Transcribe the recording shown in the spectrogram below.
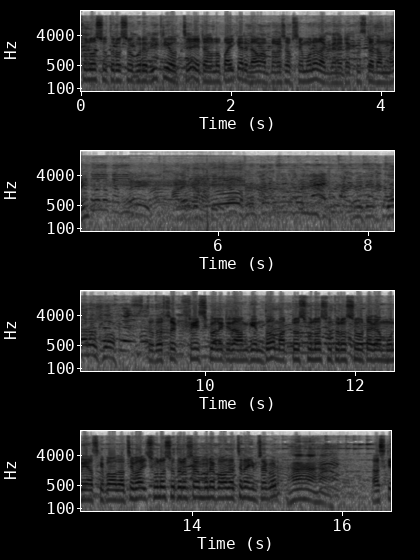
ষোলো সতেরোশো করে বিক্রি হচ্ছে। এটা হলো পাইকারি দাম। আপনারা সবসময় মনে রাখবেন এটা খুচরা দাম নাই। তো দর্শক ফ্রেশ কোয়ালিটির আম কিন্তু মাত্র ষোলো সতেরোশো টাকা মনে আজকে পাওয়া যাচ্ছে। ভাই ষোলো সতেরোশো মনে পাওয়া যাচ্ছে না হিমসাগর? হ্যাঁ হ্যাঁ হ্যাঁ। আজকে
